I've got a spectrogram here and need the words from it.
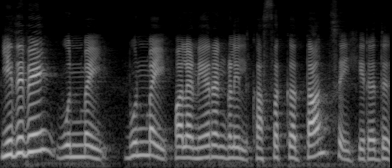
இதுவே உண்மை உண்மை பல நேரங்களில் கசக்கத்தான் செய்கிறது.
